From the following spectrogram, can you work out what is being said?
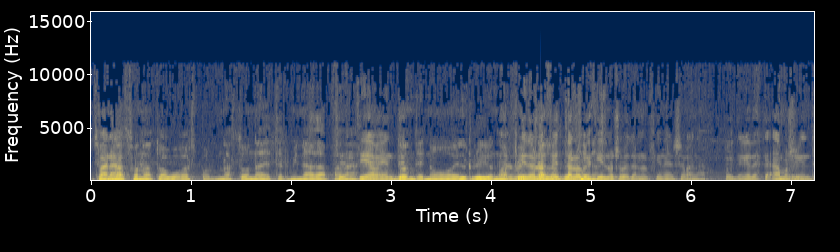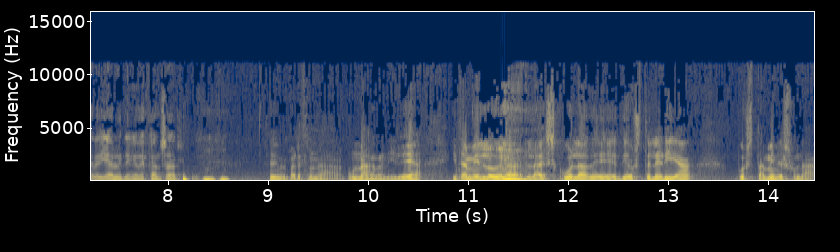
O sea, una zona, tú abogas por una zona determinada para donde no el ruido no el ruido no afecta a los vecinos. vecinos, sobre todo en el fin de semana. Porque tiene que desca- vamos, entre diario tiene que descansar. Sí, me parece una, una gran idea. Y también lo de la, la escuela de, de hostelería, pues también es una,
